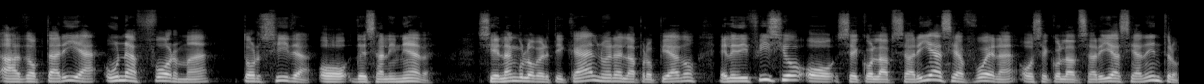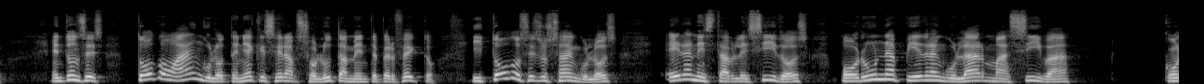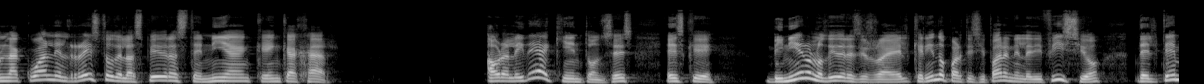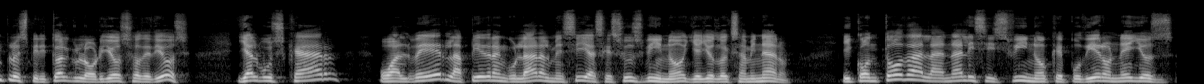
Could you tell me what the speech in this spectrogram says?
adoptaría una forma torcida o desalineada. Si el ángulo vertical no era el apropiado, el edificio o se colapsaría hacia afuera o se colapsaría hacia adentro. Entonces, todo ángulo tenía que ser absolutamente perfecto. Y todos esos ángulos eran establecidos por una piedra angular masiva con la cual el resto de las piedras tenían que encajar. Ahora, la idea aquí entonces es que vinieron los líderes de Israel queriendo participar en el edificio del templo espiritual glorioso de Dios, y al buscar o al ver la piedra angular al Mesías, Jesús vino y ellos lo examinaron. Y con toda la análisis fino que pudieron ellos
